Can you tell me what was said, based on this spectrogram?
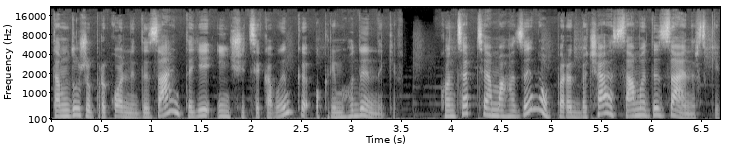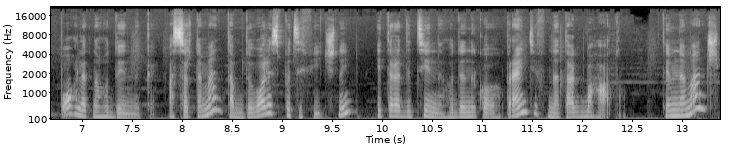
Там дуже прикольний дизайн та є інші цікавинки, окрім годинників. Концепція магазину передбачає саме дизайнерський погляд на годинники. Асортимент там доволі специфічний і традиційних годинникових брендів не так багато. Тим не менш,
